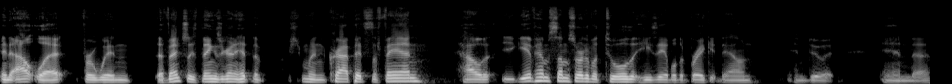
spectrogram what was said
an outlet for when eventually things are going to hit the when crap hits the fan how you give him some sort of a tool that he's able to break it down and do it and uh,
